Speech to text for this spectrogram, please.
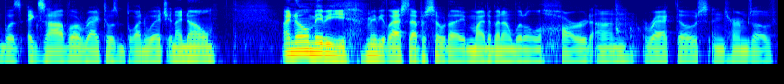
was Exava Rakdos Blood Witch, and I know, I know maybe maybe last episode I might have been a little hard on Rakdos in terms of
